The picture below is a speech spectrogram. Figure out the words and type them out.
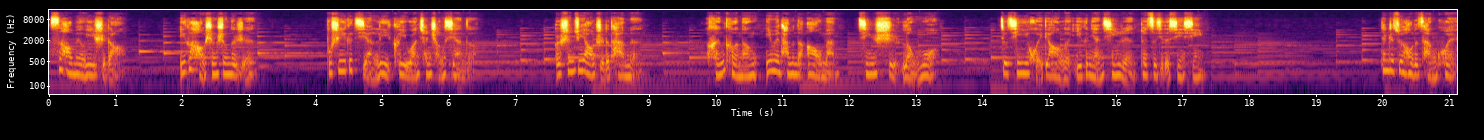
丝毫没有意识到，一个好生生的人，不是一个简历可以完全呈现的，而身居要职的他们，很可能因为他们的傲慢、轻视、冷漠，就轻易毁掉了一个年轻人对自己的信心。但这最后的惭愧。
